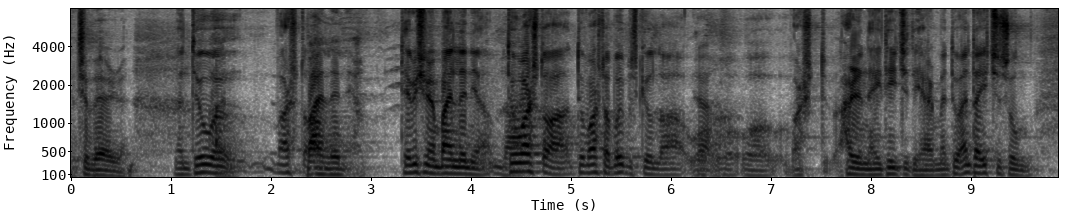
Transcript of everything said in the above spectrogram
ikke verre. Men du varst da... Beinlinja. Det er ikke en beinlinja. Du varst da, du varst da bibelskola, og, og, og varst herren hei tidsi det her, men du enda ikke som... Uh,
